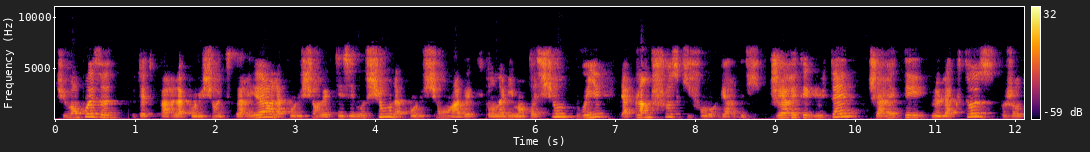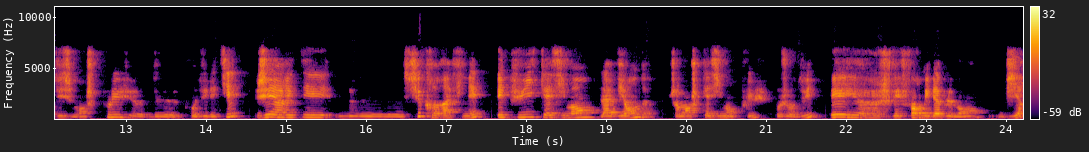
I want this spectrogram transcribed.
tu m'empoisonnes peut-être par la pollution extérieure, la pollution avec tes émotions, la pollution avec ton alimentation. Vous voyez, il y a plein de choses qu'il faut regarder. J'ai arrêté le gluten, j'ai arrêté le lactose. Aujourd'hui, je mange plus euh, de produits laitiers. J'ai arrêté le sucre raffiné et puis quasiment la viande. J'en mange quasiment plus aujourd'hui et euh, je vais formidablement bien.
